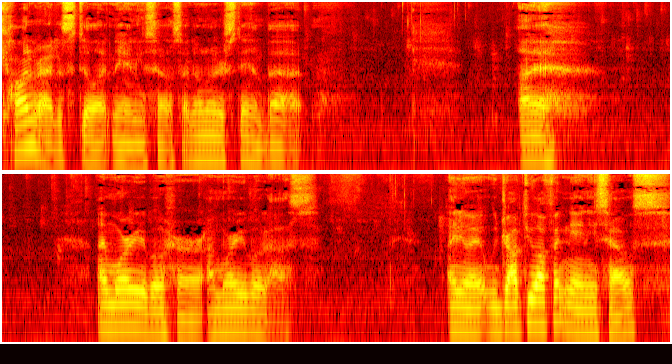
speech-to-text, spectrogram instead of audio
Conrad is still at Nanny's house. I don't understand that. I I'm worried about her. I'm worried about us. Anyway, we dropped you off at Nanny's house.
